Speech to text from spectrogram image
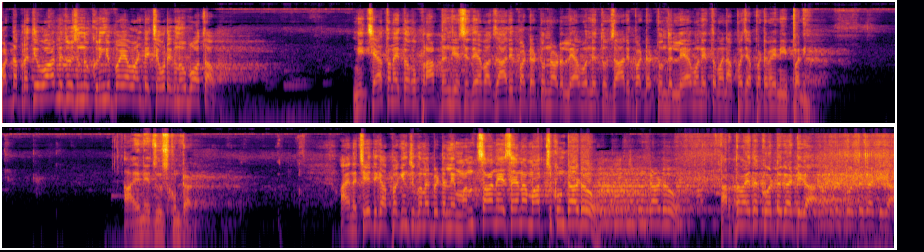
పడ్డ ప్రతి వారిని చూసి నువ్వు కృంగిపోయావు అంటే చివరికి నువ్వు పోతావు. నీ చేతనైతే ఒక ప్రార్థన చేసి దేవా జారి పడ్డట్టున్నాడు లేవనెత్తు జారి పడ్డట్టుంది లేవనెత్తమని అప్పచెప్పటమే నీ పని. ఆయనే చూసుకుంటాడు. ఆయన చేతికి అప్పగించుకున్న బిడ్డల్ని మంచానేసైనా మార్చుకుంటాడు. మార్చుకుంటాడు. అర్థమైతే కొట్టు గట్టిగా. కొట్టు గట్టిగా.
